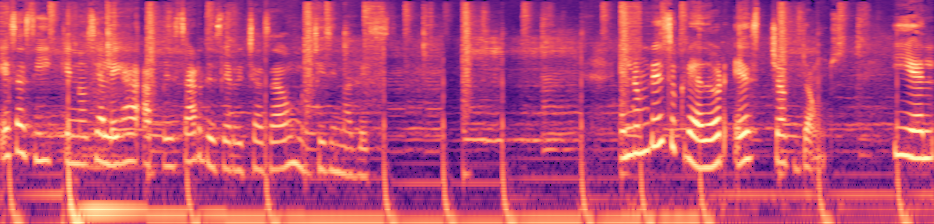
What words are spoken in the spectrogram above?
Es así que no se aleja a pesar de ser rechazado muchísimas veces. El nombre de su creador es Chuck Jones y él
